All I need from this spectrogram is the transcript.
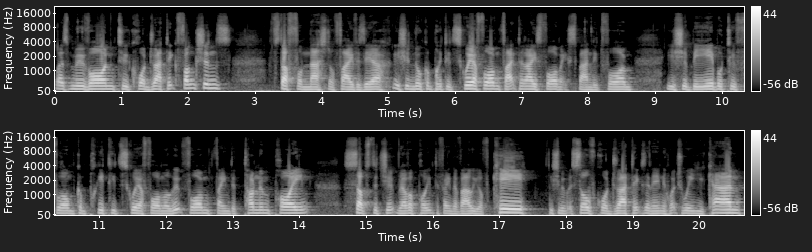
Let's move on to quadratic functions. Stuff from National 5 is there. You should know completed square form, factorized form, expanded form. You should be able to form completed square form or root form, find the turning point, substitute the other point to find the value of k. You should be able to solve quadratics in any which way you can.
